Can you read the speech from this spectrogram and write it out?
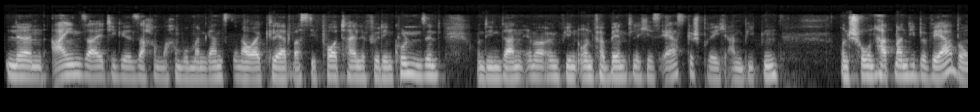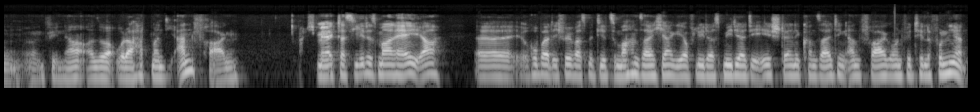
eine einseitige Sache machen, wo man ganz genau erklärt, was die Vorteile für den Kunden sind und ihnen dann immer irgendwie ein unverbindliches Erstgespräch anbieten und schon hat man die Bewerbung irgendwie, ne? Also, oder hat man die Anfragen. Ich merke das jedes Mal, hey, ja, äh, Robert, ich will was mit dir zu machen, sage ich, ja, geh auf leadersmedia.de, stell eine Consulting-Anfrage und wir telefonieren.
